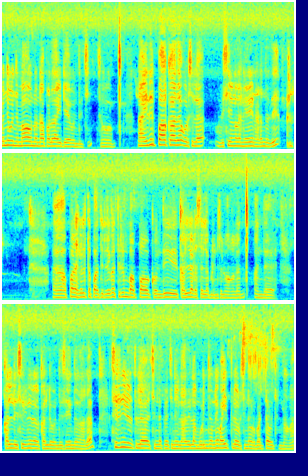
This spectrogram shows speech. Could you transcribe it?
கொஞ்சம் கொஞ்சமாக ஒன்று ஒன்றா பழுதாகிட்டே வந்துச்சு. ஸோ நான் எதிர்பார்க்காத ஒரு சில விஷயங்கள்லாம் நிறைய நடந்தது. அப்பாட அப்பாவோட ஹெல்த்தை பார்த்துட்டு இருக்க திரும்ப அப்பாவுக்கு வந்து கல் அடைசல் அப்படின்னு சொல்லுவாங்கள்ல அந்த கல் சிறுநீரக கல் வந்து சேர்ந்ததால் சிறுநீரகத்தில் சின்ன பிரச்சனைகள் அதெல்லாம் முடிஞ்சோடனே வயிற்றில் ஒரு சின்ன ஒரு பட்டை வச்சுருந்தாங்க.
